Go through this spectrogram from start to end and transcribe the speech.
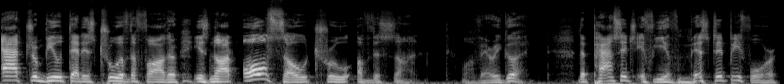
attribute that is true of the Father is not also true of the Son. Well, very good. The passage, if ye have missed it before,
